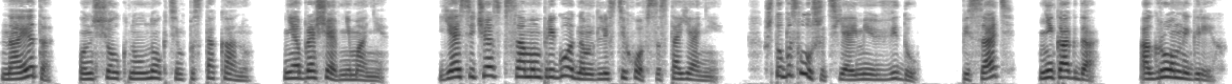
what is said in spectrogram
«На это?» — он щелкнул ногтем по стакану. «Не обращай внимания. Я сейчас в самом пригодном для стихов состоянии. Чтобы слушать, я имею в виду. Писать? Никогда. Огромный грех,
